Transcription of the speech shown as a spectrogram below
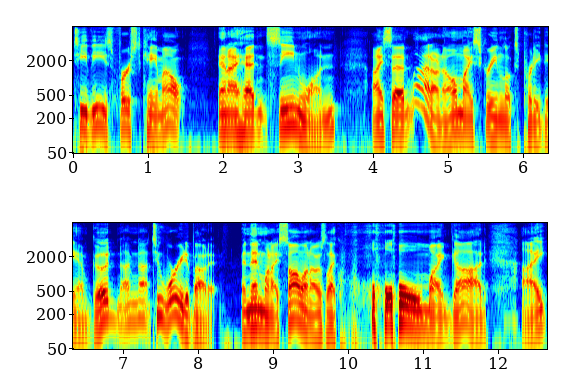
TVs first came out and I hadn't seen one. I said, well, I don't know, my screen looks pretty damn good. I'm not too worried about it. And then when I saw one, I was like, oh my God, I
